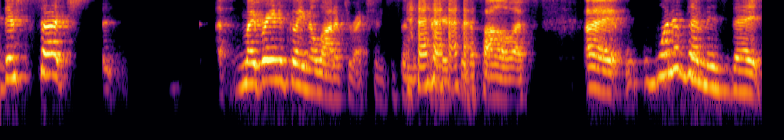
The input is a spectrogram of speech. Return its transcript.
There's such my brain is going in a lot of directions as I'm excited for the follow-ups. Uh, one of them is that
